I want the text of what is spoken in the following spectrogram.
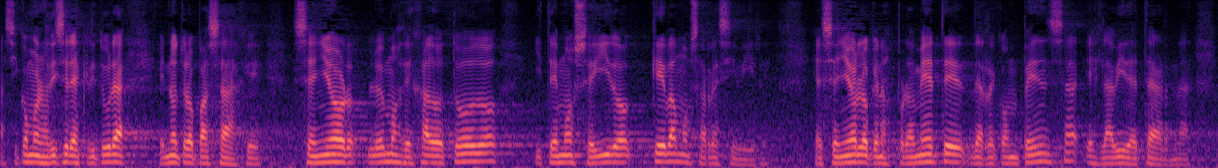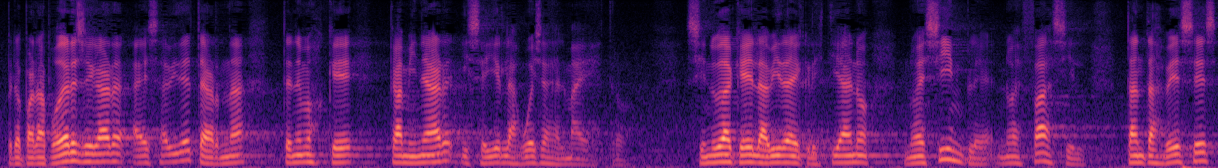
Así como nos dice la Escritura en otro pasaje, Señor, lo hemos dejado todo y te hemos seguido, ¿qué vamos a recibir? El Señor lo que nos promete de recompensa es la vida eterna, pero para poder llegar a esa vida eterna tenemos que caminar y seguir las huellas del Maestro. Sin duda que la vida del cristiano no es simple, no es fácil. Tantas veces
